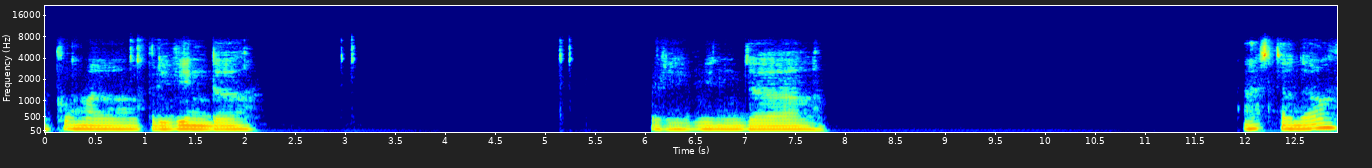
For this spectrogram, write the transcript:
Acum, privind privind Asta, da.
